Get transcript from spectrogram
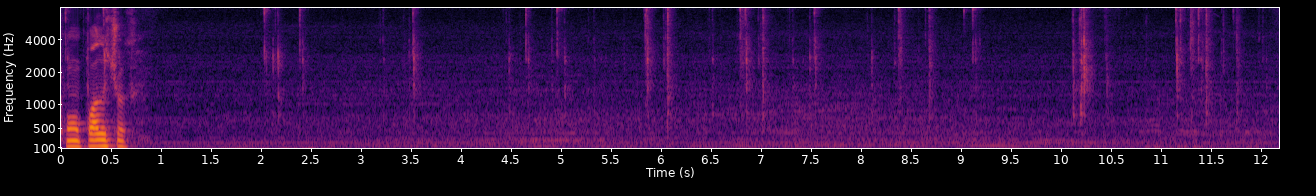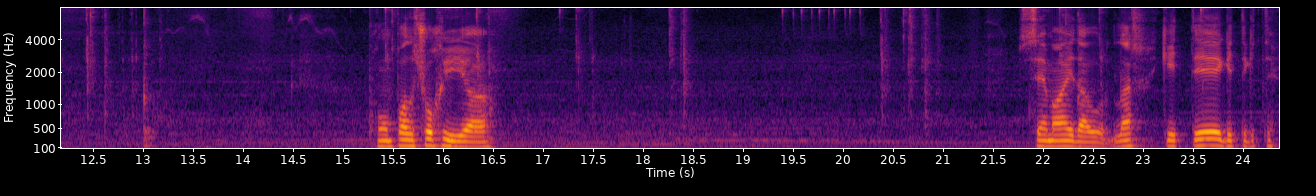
Pompalı çok. Pompalı çok iyi ya. Sema'yı da vurdular. Gitti, gitti, gitti.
